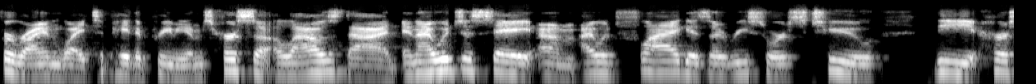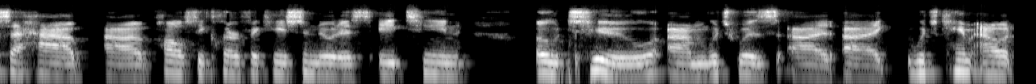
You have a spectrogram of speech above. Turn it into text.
for ryan white to pay the premiums. Hrsa allows that. And i would just say um, i would flag as a resource to the hrsa hab uh, policy clarification notice 1802 um, which was uh, uh, which came out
